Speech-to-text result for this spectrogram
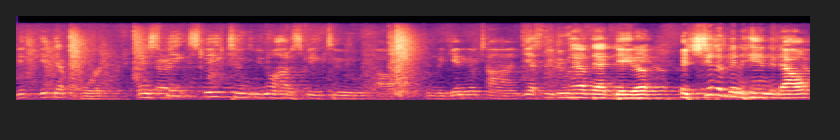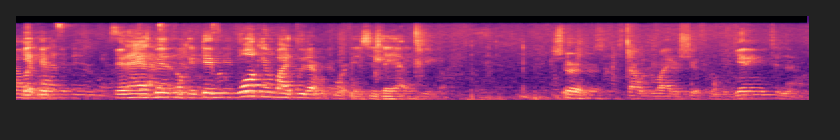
get, get that report, and speak, speak to, you know how to speak to, uh, from the beginning of time. Yes, we do have that data, it should have been handed out, but it, it has been, okay, David, walk everybody through that report, then, since they have it. Here you go. Sure. Start with the ridership from beginning to now.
